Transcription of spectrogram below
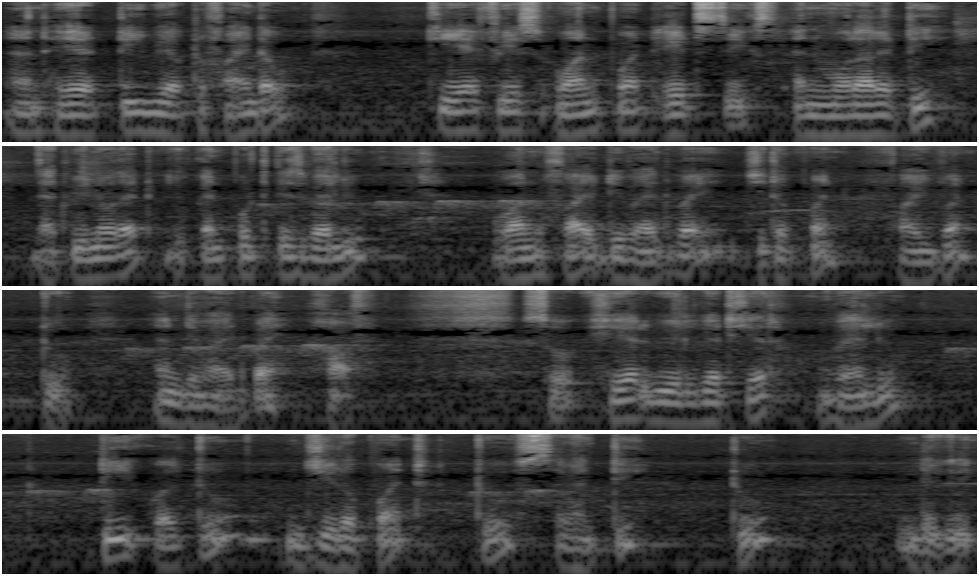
And here T we have to find out. KF is 1.86 and molarity that we know that you can put this value 15 divided by 0.512 and divide by half. So here we will get here value T equal to 0.272 degree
